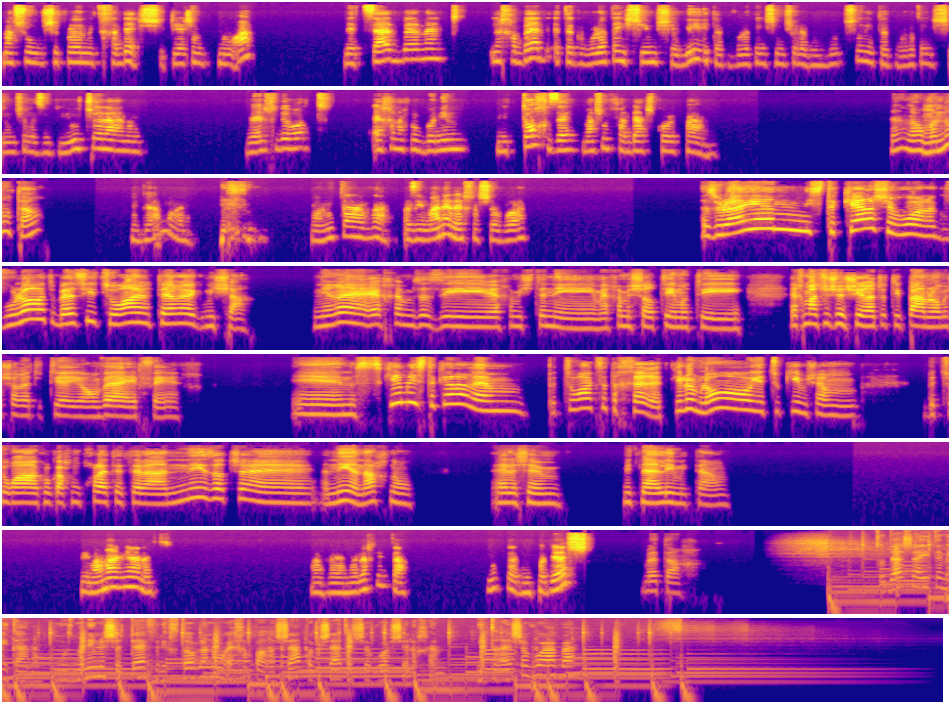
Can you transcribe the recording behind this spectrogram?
משהו שכל הזמן מתחדש, שתהיה שם תנועה, לצד באמת לכבד את הגבולות האישיים שלי, את הגבולות האישיים של הבן זוג שלי, את הגבולות האישיים של הזוגיות שלנו, ואיך לראות איך אנחנו בונים מתוך זה משהו חדש כל פעם. כן, זה אומנות, אה? לגמרי. אומנות אהבה. אז עם מה נלך השבוע? אז אולי אה, נסתכל השבוע על הגבולות באיזושהי צורה יותר אה, גמישה. נראה איך הם זזים, איך הם משתנים, איך הם משרתים אותי, איך משהו ששירת אותי פעם לא משרת אותי היום, וההפך. אה, נסכים להסתכל עליהם בצורה קצת אחרת, כאילו הם לא יצוקים שם בצורה כל כך מוחלטת, אלא אני זאת ש... אני, אנחנו, אלה שהם מתנהלים איתם. שימה מעניינת. אז אה, נלך איתה. אוקיי, ניפגש? בטח. תודה שהייתם איתנו. מוזמנים לשתף ולכתוב לנו איך הפרשה פגשה את השבוע שלכם. נתראה שבוע הבא.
